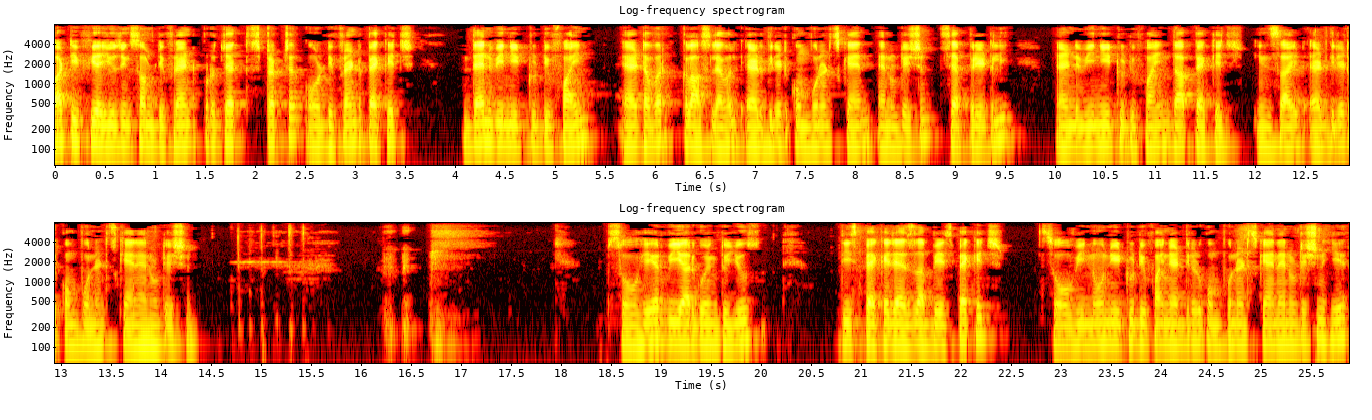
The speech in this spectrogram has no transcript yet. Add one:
but if we are using some different project structure or different package then we need to define at our class level at the component scan annotation separately and we need to define the package inside at the component scan annotation. So here we are going to use this package as the base package. So we no need to define at the component scan annotation here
